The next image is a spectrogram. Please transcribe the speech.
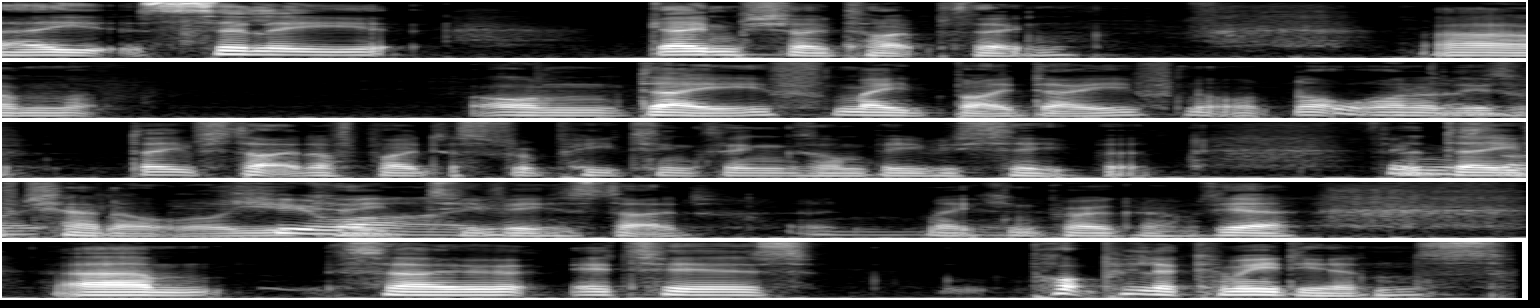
a silly game show type thing um, on Dave, made by Dave, not not What, one of these. Dave started off by just repeating things on BBC, but the Dave like channel or QI UK TV has started and, making programs. Yeah. Um, so it is popular comedians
